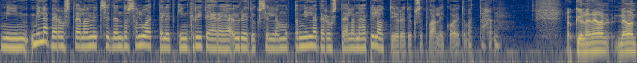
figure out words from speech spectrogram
Niin millä perusteella nyt sitten tuossa luettelitkin kriteerejä yrityksille, mutta millä perusteella nämä pilottiyritykset valikoituvat tähän? No kyllä ne on, ne on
